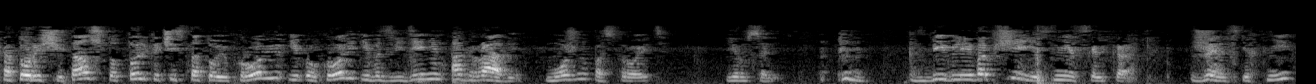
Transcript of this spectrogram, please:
который считал, что только чистотою кровью и, крови и возведением ограды можно построить Иерусалим. В Библии вообще есть несколько женских книг,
